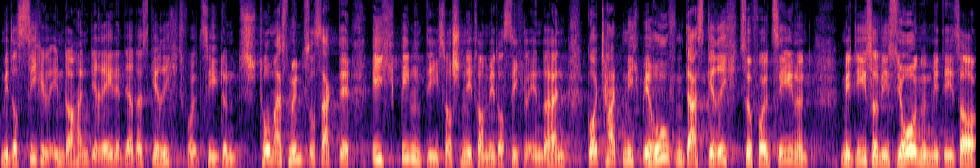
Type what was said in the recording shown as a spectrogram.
mit der Sichel in der Hand die Rede, der das Gericht vollzieht. Und Thomas Münzer sagte, ich bin dieser Schnitter mit der Sichel in der Hand. Gott hat mich berufen, das Gericht zu vollziehen. Und mit dieser Vision und mit dieser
